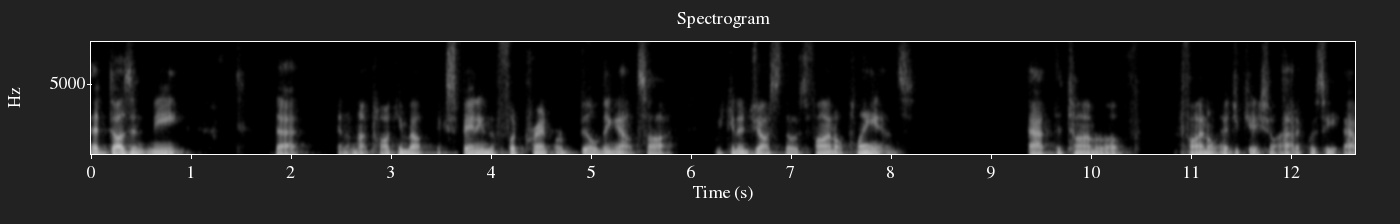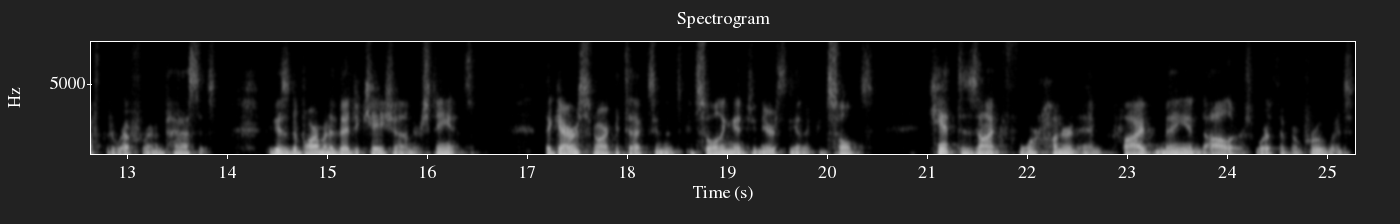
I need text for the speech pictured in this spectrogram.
That doesn't mean that, and I'm not talking about expanding the footprint or building outside. We can adjust those final plans at the time of final educational adequacy after the referendum passes. Because the Department of Education understands the Garrison architects and the consulting engineers, and the other consultants can't design four hundred and five million dollars worth of improvements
